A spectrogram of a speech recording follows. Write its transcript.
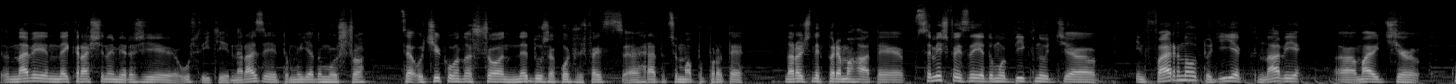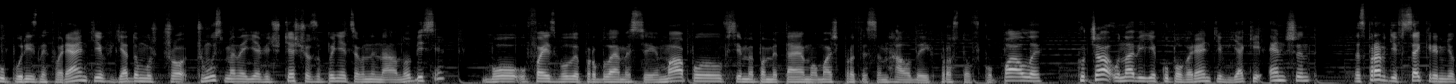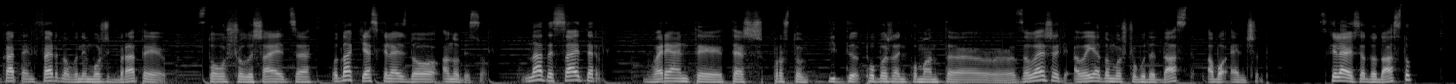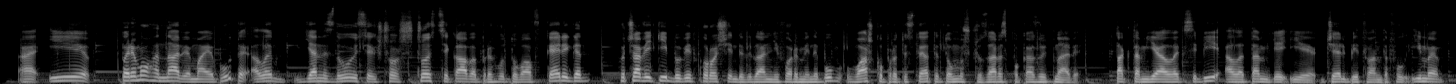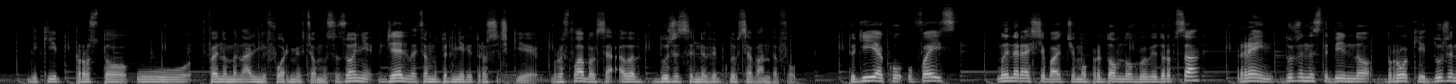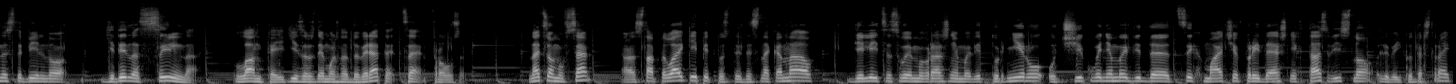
Наві найкращі на міражі у світі наразі, тому я думаю, що це очікувано, що не дуже хочуть Фейс е, грати цю мапу проти народжених перемагати. Самі ж фейзи, я думаю, пікнуть е, Інферно, тоді як Наві мають купу різних варіантів. Я думаю, що чомусь в мене є відчуття, що зупиняться вони на Анубісі, бо у Фейс були проблеми з цією мапою. Всі ми пам'ятаємо матч проти Сенгал, де їх просто вкопали. Хоча у Наві є купа варіантів, як і Ancient. Насправді все, крім Нюка та Інферно, вони можуть брати з того, що лишається. Однак я схиляюсь до Анубісу. На Десайдер варіанти теж просто від побажань команд е, залежать, але я думаю, що буде Dust або Ancient. Схиляюся до Дасту. Е, І перемога Наві має бути, але я не здивуюся, якщо щось цікаве приготував Керріган. Хоча в якій би він хорошій індивідуальній формі не був, важко протистояти тому, що зараз показують Наві. Так, там є Алексі Бі, але там є і Джельбіт, Вандефул Іме, які просто у феноменальній формі в цьому сезоні. Джель на цьому турнірі трошечки розслабився, але дуже сильно вімкнувся Вандефул. Тоді як у Фейс, ми нарешті бачимо притомну гру від Робса. Рейн дуже нестабільно, Брокі дуже нестабільно. Єдина сильна ланка, якій завжди можна довіряти, це Frozen. На цьому все. Е, Ставте лайки, підписуйтесь на канал, діліться своїми враженнями від турніру, очікуваннями від е, цих матчів прийдешніх та, звісно, любіть Counter-Strike.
